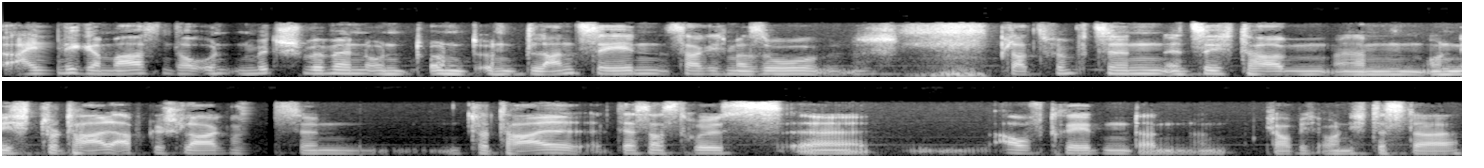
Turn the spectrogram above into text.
einigermaßen da unten mitschwimmen und, und, und Land sehen, sage ich mal so, Platz 15 in Sicht haben ähm, und nicht total abgeschlagen sind, total desaströs äh, auftreten, dann, glaube ich auch nicht, dass da,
